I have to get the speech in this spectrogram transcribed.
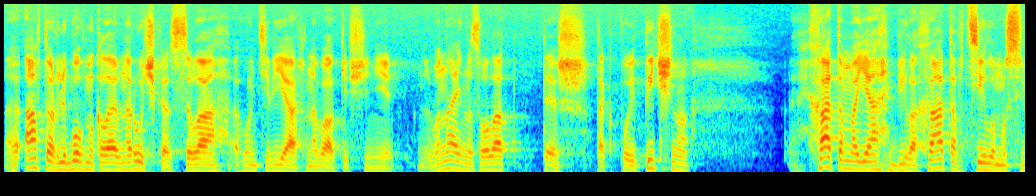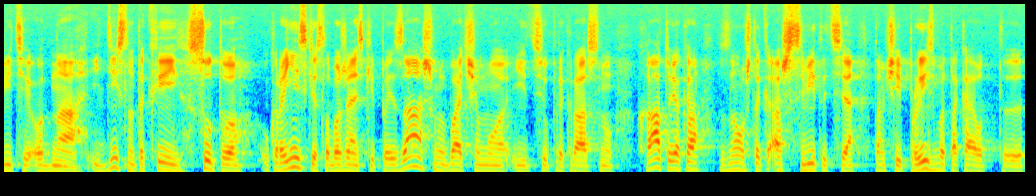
Автор Любов Миколаївна Ручка з села Гонтів'яр на Валківщині. Вона і назвала теж так поетично. Хата моя, біла хата в цілому світі одна. І дійсно такий суто український слобожанський пейзаж. Ми бачимо і цю прекрасну хату, яка знову ж таки аж світиться. Там ще й призьба така, от е, е,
